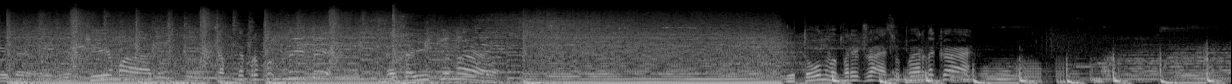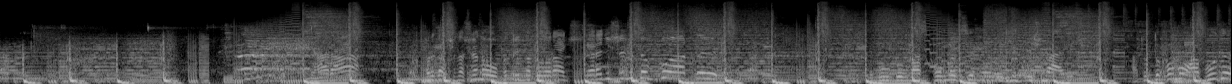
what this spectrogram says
Вийде Грінчим. Тут не пропустити. Заїкін. Вітун випереджає суперника. Гара. Передачу на Шанову потрібно було раніше, раніше віддавати. Був би у нас повноцінний вихід Вічнавіч. А тут допомога буде.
